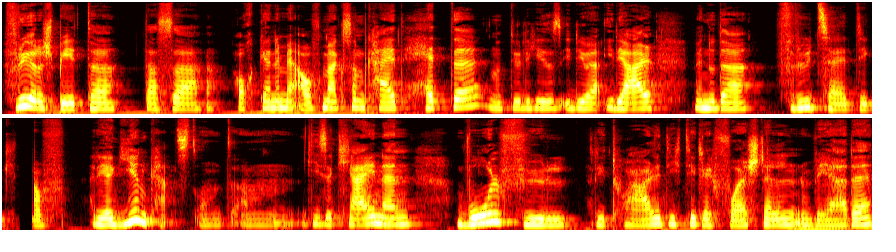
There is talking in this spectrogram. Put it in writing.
früher oder später, dass er auch gerne mehr Aufmerksamkeit hätte. Natürlich ist es ideal, wenn du da frühzeitig auf reagieren kannst. Und ähm, diese kleinen Wohlfühlrituale, die ich dir gleich vorstellen werde,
